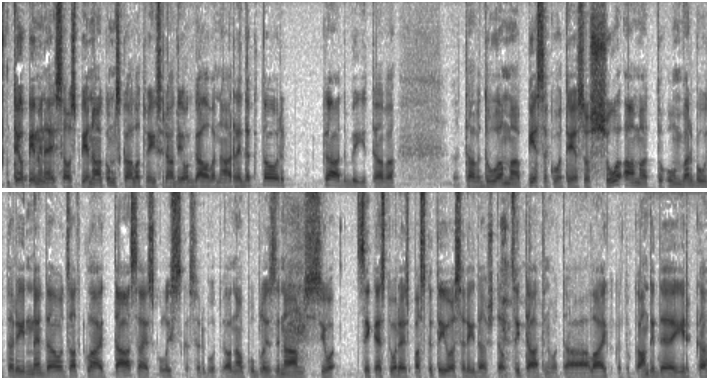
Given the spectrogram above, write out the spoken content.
Tu jau pieminēji savus pienākumus kā Latvijas radio galvenā redaktore. Kāda bija tava, tava doma piesakoties uz šo amatu un varbūt arī nedaudz atklājot tās aizkulisēs, kas varbūt vēl nav publiski zināmas, jo cik es toreiz paskatījos, arī daži citāti no tā laika, kad tu kandidēji, ir, ka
